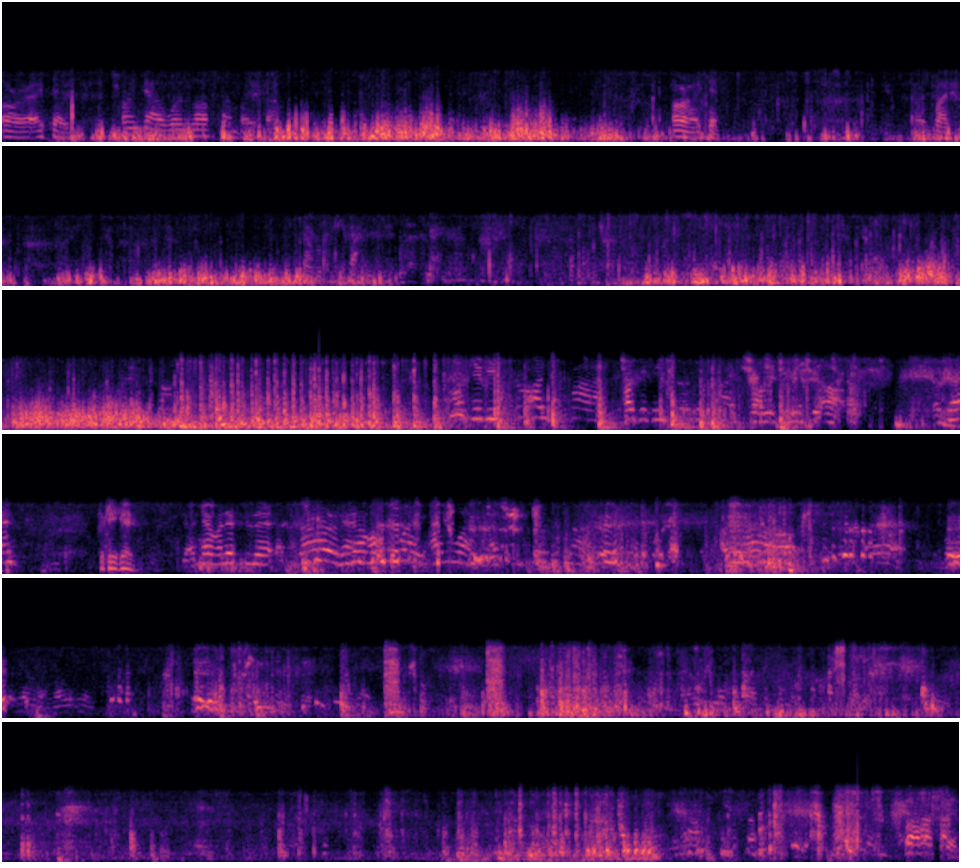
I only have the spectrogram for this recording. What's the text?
Alright, okay. Try and get out one last time by yourself. Alright, okay. Alright, bye. I'll give you 200 bags. I'll give you 200 bags, Charlie, to lift it up. Okay? Okay, go. I oh, can't listen to it. No, no, other way, other way. Fuck it.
